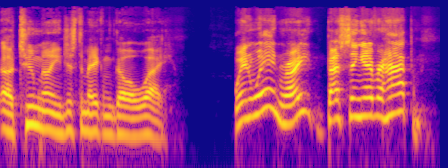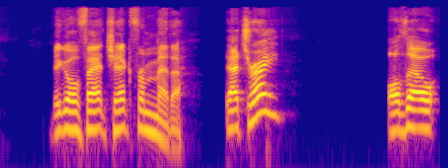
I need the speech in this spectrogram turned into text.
uh, 2 million just to make him go away. Win win, right? Best thing ever happened. Big old fat check from Meta. That's right. Although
